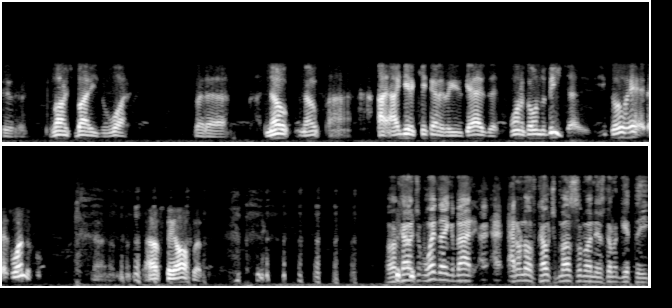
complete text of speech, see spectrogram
to large bodies of water. But uh, no, no, uh, I, I get a kick out of these guys that want to go on the beach. I, you go ahead. That's wonderful. Uh, I'll stay off of it. Well, Coach, one thing about it, I, I don't know if Coach Musselman is going to get the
